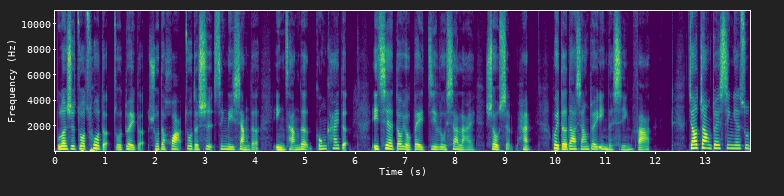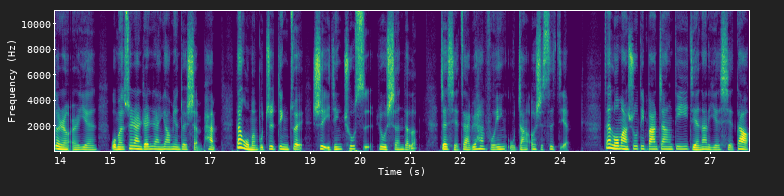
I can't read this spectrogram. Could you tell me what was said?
不论是做错的、做对的、说的话、做的事、心里想的、隐藏的、公开的，一切都有被记录下来，受审判，会得到相对应的刑罚。交账对信耶稣的人而言，我们虽然仍然要面对审判，但我们不致定罪，是已经出死入生的了。这写在约翰福音五章二十四节，在罗马书第八章第一节那里也写到，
